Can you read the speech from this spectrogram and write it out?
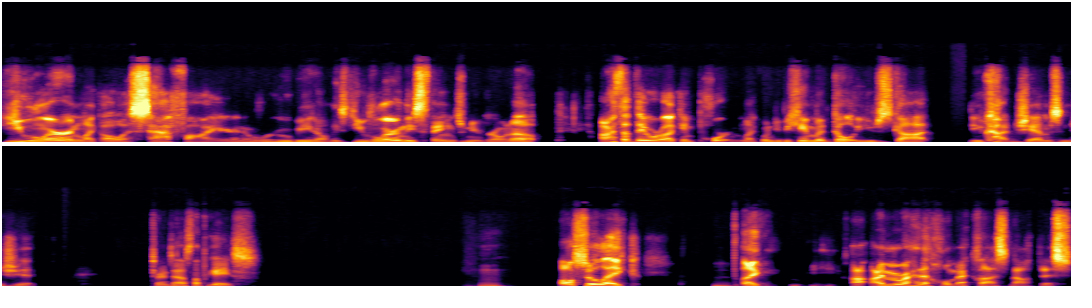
you learn like oh a sapphire and a ruby and all these. You learn these things when you're growing up. I thought they were like important. Like when you became an adult, you just got you got gems and shit. Turns out it's not the case. Hmm. Also, like, like I, remember I had a home ec class about this.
